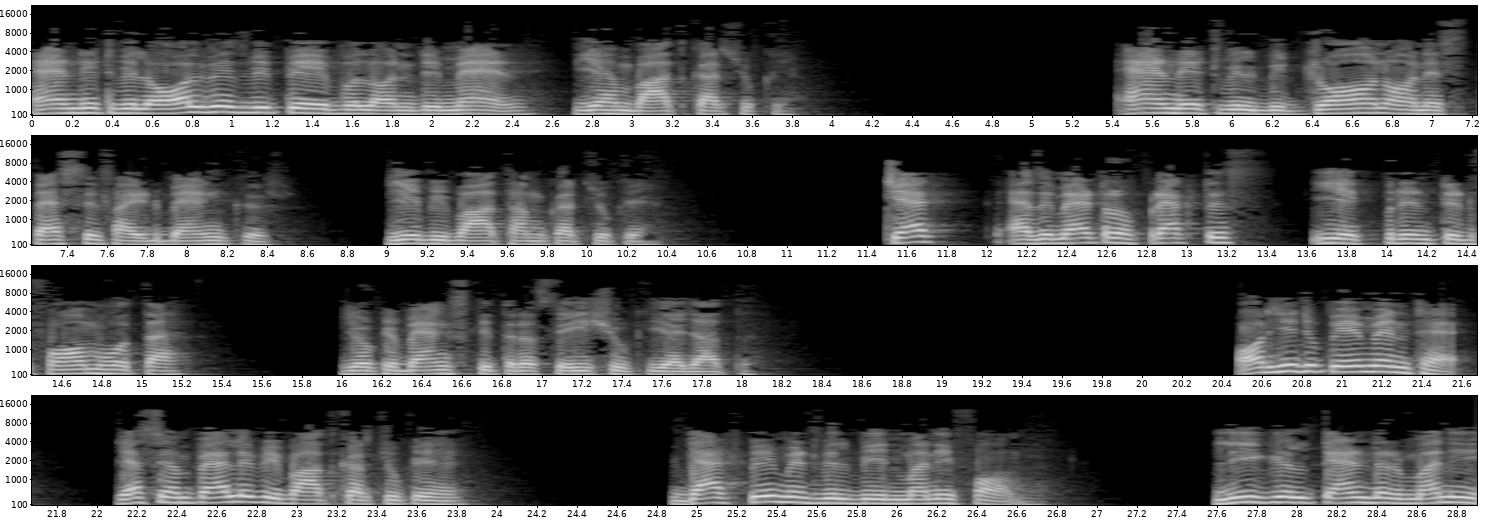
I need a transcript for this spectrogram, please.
And it will always be payable on demand یہ ہم بات کر چکے and it will be drawn on a specified banker یہ بھی بات ہم کر چکے ہیں۔ Cheque as a matter of practice یہ ایک پرنٹڈ فارم ہوتا ہے جو کہ بینکس کی طرف سے ایشو کیا جاتا ہے۔ اور یہ جو پیمنٹ ہے، جیسے ہم پہلے بھی بات کر چکے ہیں that payment will be in money form legal tender money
